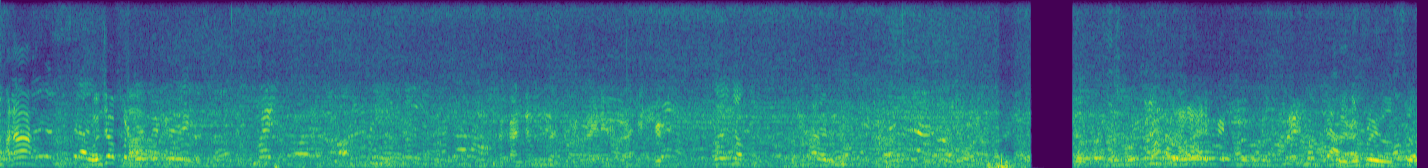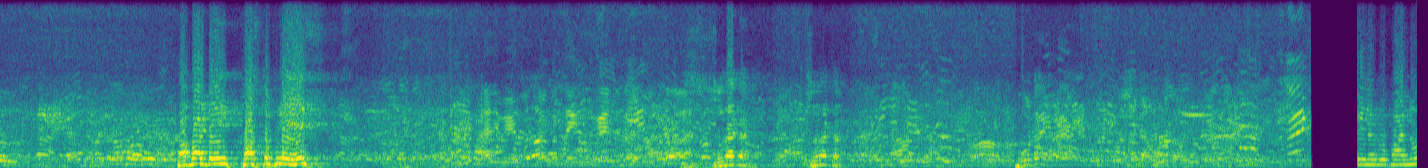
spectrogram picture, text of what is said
అన్న కొంచెం కబడ్డీ ఫస్ట్ ప్లేస్. సుధాకర్ సుధాకర్. వేల రూపాయలు.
